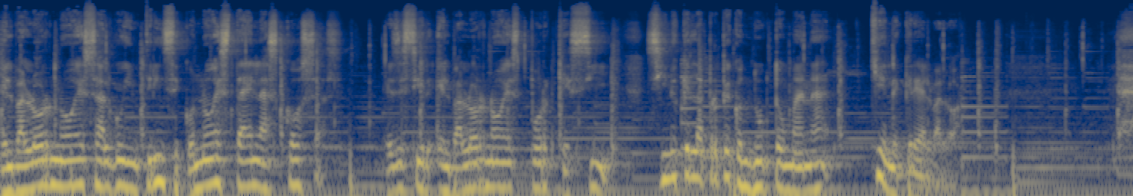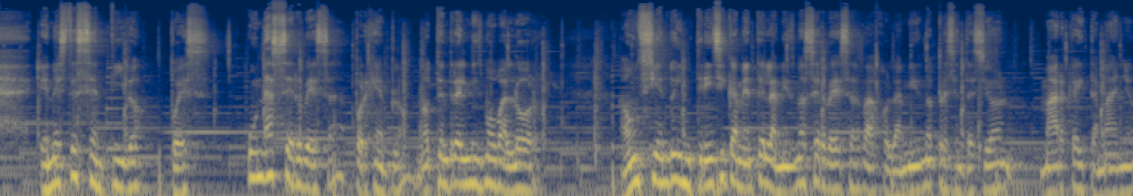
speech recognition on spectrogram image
El valor no es algo intrínseco, no está en las cosas. Es decir, el valor no es porque sí, sino que es la propia conducta humana quien le crea el valor. En este sentido, pues, una cerveza, por ejemplo, no tendrá el mismo valor aún siendo intrínsecamente la misma cerveza bajo la misma presentación, marca y tamaño,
